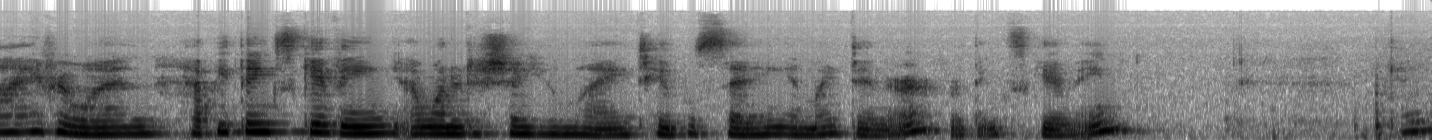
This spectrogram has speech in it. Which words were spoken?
Hi everyone, happy Thanksgiving. I wanted to show you my table setting and my dinner for Thanksgiving. Okay,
